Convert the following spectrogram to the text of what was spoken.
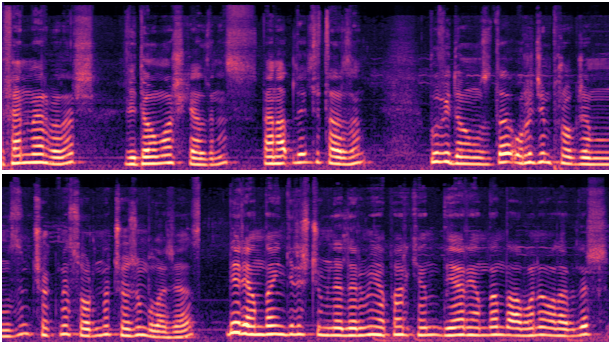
Efendim merhabalar. Videoma hoş geldiniz. Ben Atletli Tarzan. Bu videomuzda Origin programımızın çökme sorununa çözüm bulacağız. Bir yandan giriş cümlelerimi yaparken diğer yandan da abone olabilir,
